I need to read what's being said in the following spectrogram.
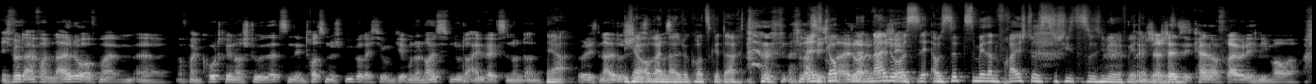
Ich würde einfach Naldo auf meinem, äh, auf meinen Co-Trainerstuhl setzen, den trotzdem eine Spielberechtigung geben und dann 90 Minuten einwechseln und dann Ja. würde ich Naldo Ich schießen habe auch an. Naldo kurz gedacht. Also ich glaube, einfach Naldo aus, aus 17 Metern Freistoß zu schießen, das ist nicht mehr Meter. Da stellt gewesen. sich keiner freiwillig in die Mauer.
